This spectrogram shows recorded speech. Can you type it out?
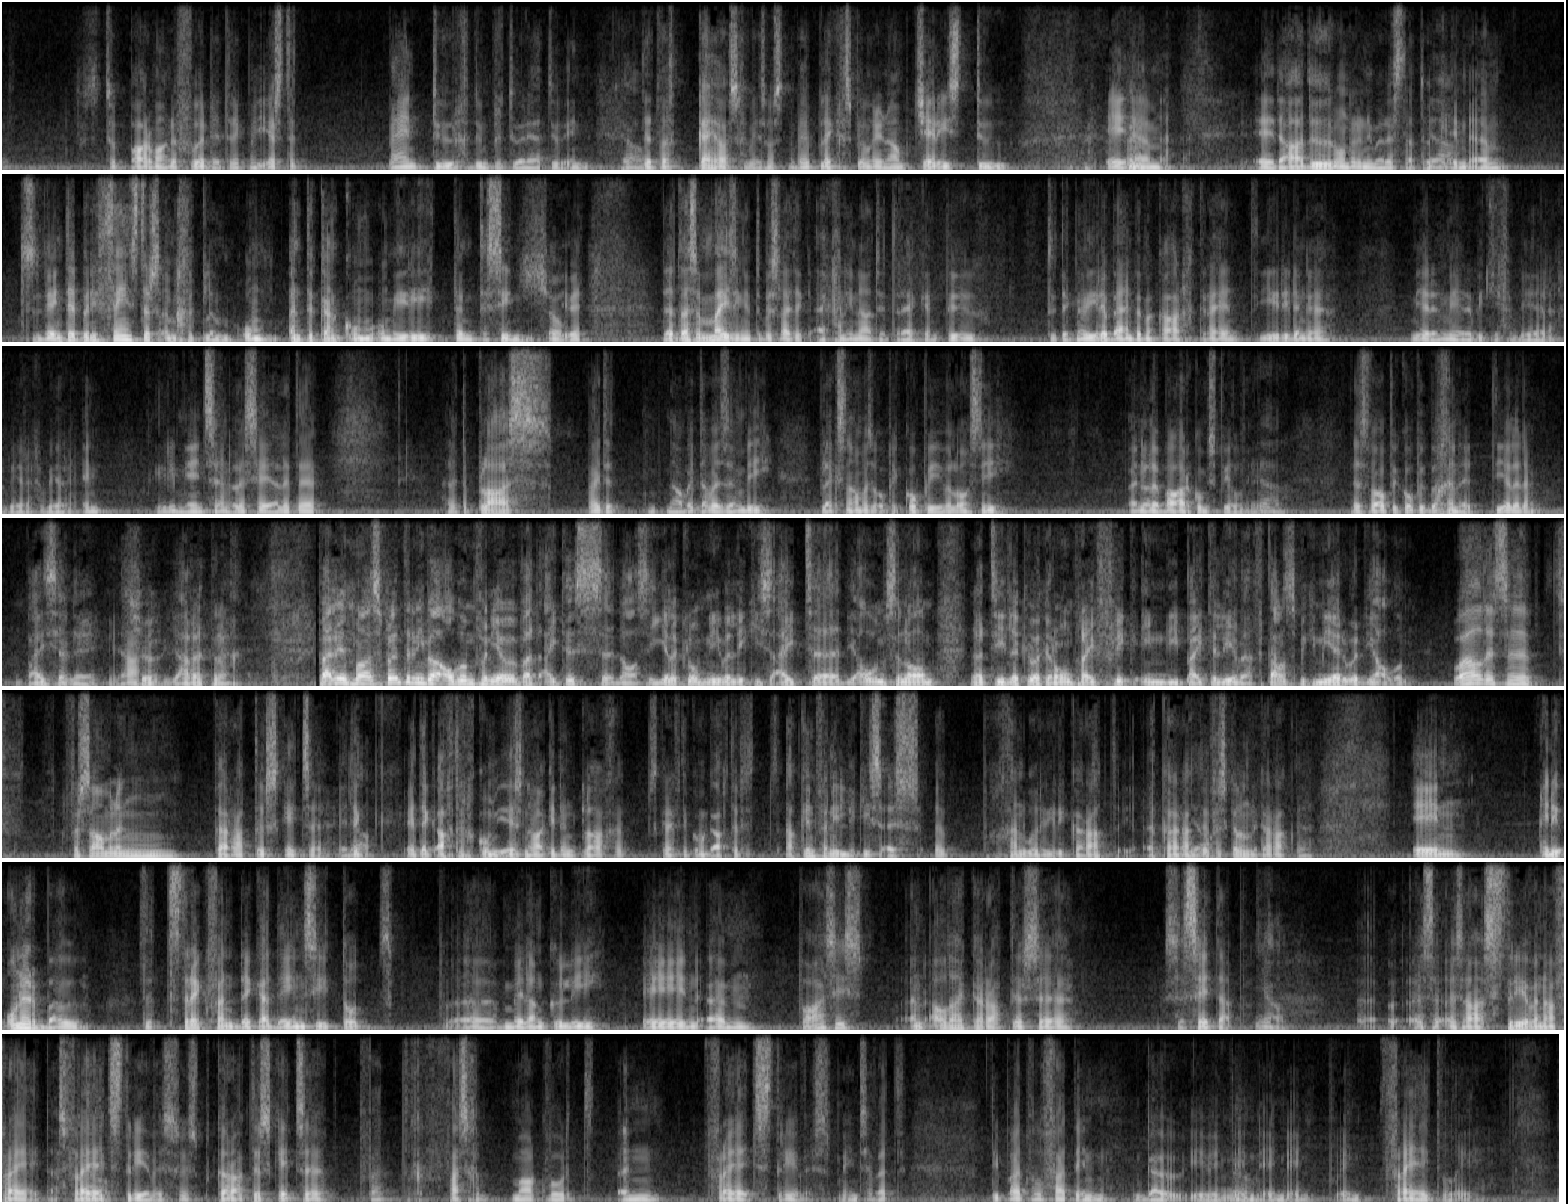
so 'n paar maande voor dit het ek my eerste band tour gedoen Pretoria toe en Ja. dit was chaos geweest. Ons het by 'n plek gespeel met die naam Cherries 2 en ehm um, daar deur onder in die middestad ook. Ja. en ehm um, studente het by die vensters ingeklim om in te kan kom om hierdie ding te sien Sure. jy weet dit was amazing en toe besluit ek ek gaan hier na toe trek en toe toe ek nou hier 'n band bymekaar gekry en hierdie dinge meer en meer 'n bietjie gebeur en gebeur en gebeur en hierdie mense en hulle sê hulle het 'n hulle het 'n plaas buite naby Tabazimbi plek se naam is op die koppie wil ons nie in hulle bar kom speel nie Ja. dis waar op die koppie begin het die hele ding Wys jou nê. Ja. So, jare terug. Valiant maar splinter nuwe album van jou wat uit is. Eh, Daar's 'n hele klomp nuwe liedjies uit. eh, Die album se naam natuurlik ook Rondry Fliek en die buitelewe. Vertel ons 'n bietjie meer oor die album. Wel, dis 'n versameling karaktersketse. Het Ja. ek het ek agtergekom eers na ek die ding klaar geskryf, toe kom ek agter elkeen van die liedjies is 'n gaan oor hierdie karakter, 'n karakter, ja. verskillende karakter. En en die onderbou, dit strek van dekadensie tot uh melankolie en ehm um, basies in al daai karakters se se setup Ja. is is haar strewe na vryheid, as vryheidstrewe, soos karaktersketse wat vasgemaak word in vryheidstrewes, mense wat die pad wil vat en go, jy weet, Ja. en en en en vryheid wil hê.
